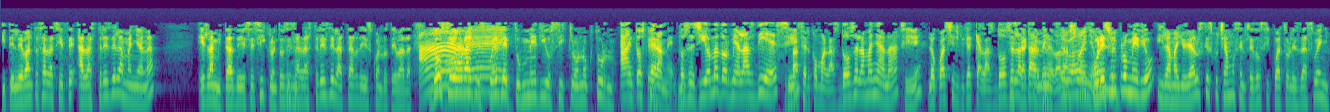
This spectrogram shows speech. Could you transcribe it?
y te levantas a las 7, a las 3 de la mañana es la mitad de ese ciclo, entonces a las 3 de la tarde es cuando te va a dar. Ah, 12 horas después de tu medio ciclo nocturno. Ah, entonces espérame. Entonces, si yo me dormí a las 10, Sí. va a ser como a las 2 de la mañana, ¿Sí? lo cual significa que a las 2 de la tarde me va a Exactamente. dar Se va a dar sueño. Por eso el promedio, y la mayoría de los que escuchamos entre 2 y 4 les da sueño.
